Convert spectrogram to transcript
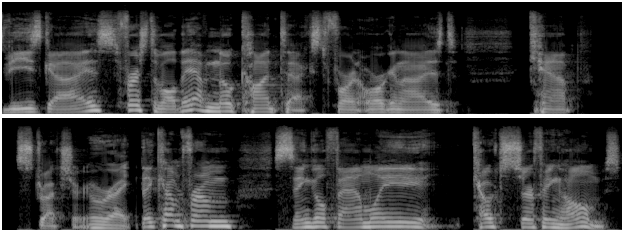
these guys, first of all, they have no context for an organized camp structure. Right. They come from single family couch surfing homes.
